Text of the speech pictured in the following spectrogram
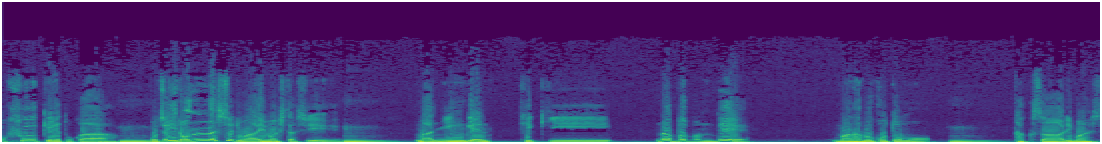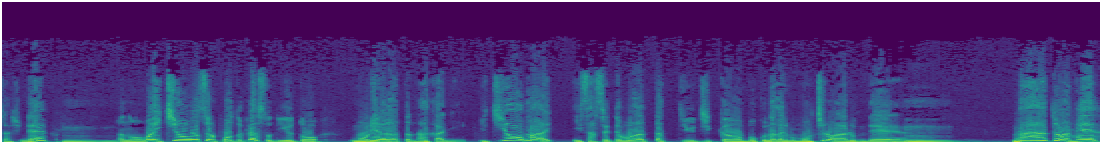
う風景とか、うん、もちろんいろんな人にも会いましたし、うん、まあ人間的な部分で学ぶこともたくさんありましたしね。うん、あの、まあ一応そのポッドキャストで言うと盛り上がった中に、一応まあいさせてもらったっていう実感は僕の中にももちろんあるんで、まああとはね、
